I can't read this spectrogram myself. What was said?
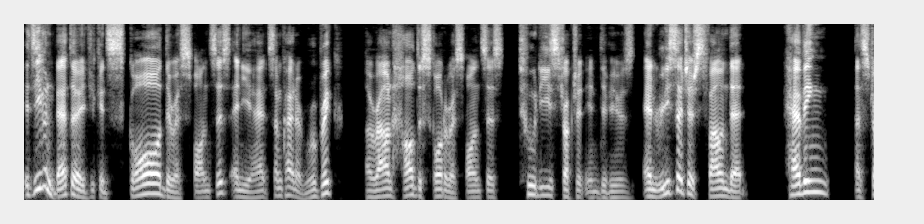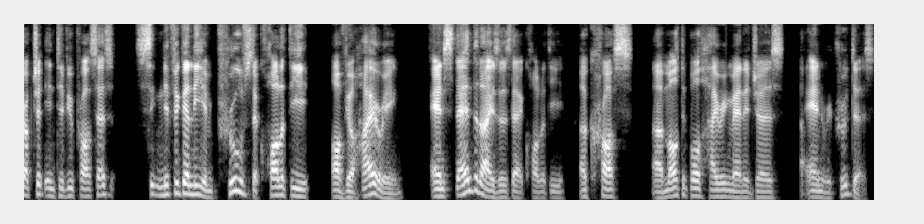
It's even better if you can score the responses and you had some kind of rubric around how to score the responses to these structured interviews. And researchers found that having a structured interview process significantly improves the quality of your hiring and standardizes that quality across uh, multiple hiring managers and recruiters.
